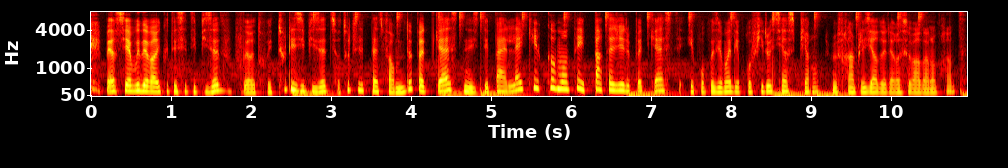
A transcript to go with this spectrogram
Merci à vous d'avoir écouté cet épisode. Vous pouvez retrouver tous les épisodes sur toutes les plateformes de podcast. N'hésitez pas à liker, commenter et partager le podcast et proposez-moi des profils aussi inspirants. Je me ferai un plaisir de les recevoir dans l'empreinte.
